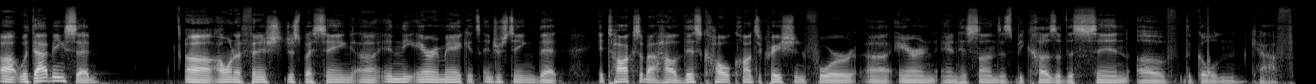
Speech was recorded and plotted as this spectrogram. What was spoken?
uh, with that being said, uh, I want to finish just by saying uh, in the Aramaic, it's interesting that it talks about how this whole consecration for uh, Aaron and his sons is because of the sin of the golden calf.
